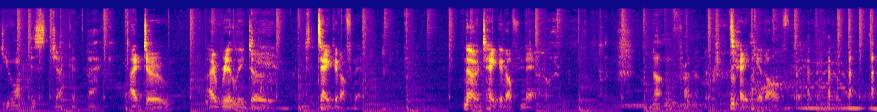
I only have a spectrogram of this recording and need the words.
Do you want this jacket back? I do. I really do. Take it off now. No, take it off now. Not in front of it. Take it off.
